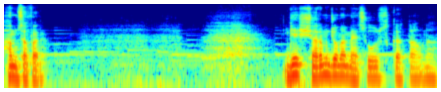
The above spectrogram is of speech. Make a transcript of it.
हम सफ़र ये शर्म जो मैं महसूस करता हूँ ना,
